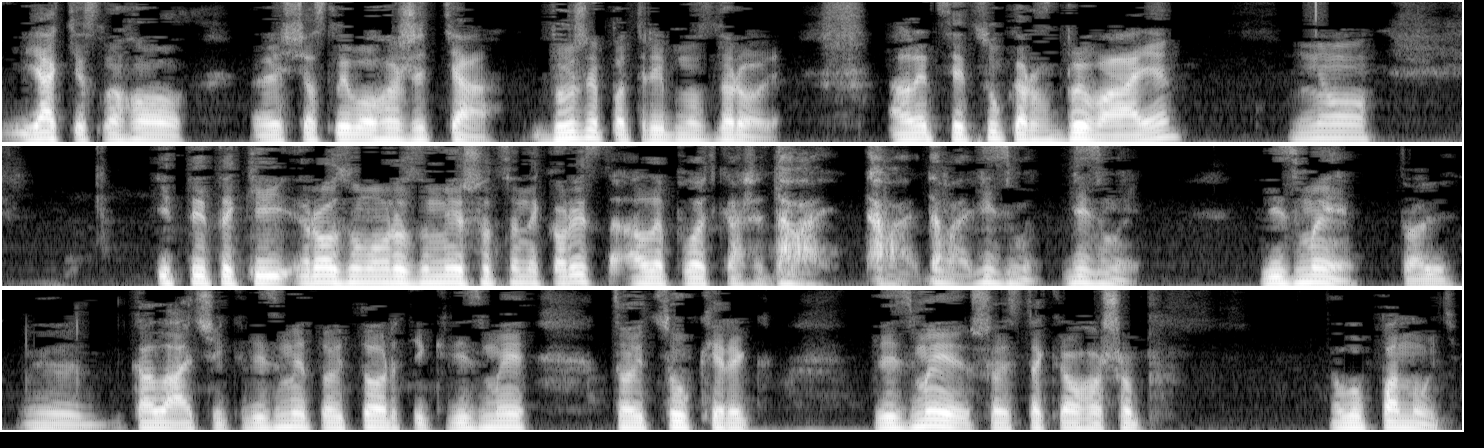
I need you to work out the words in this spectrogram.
якісного е, щасливого життя. Дуже потрібно здоров'я. Але цей цукор вбиває. Ну, і ти такий розумом розумієш, що це не корисно, але плоть каже: давай, давай, давай, візьми, візьми, візьми той е, калачик, візьми той тортик, візьми той цукерик, візьми щось такого, щоб лупануть.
